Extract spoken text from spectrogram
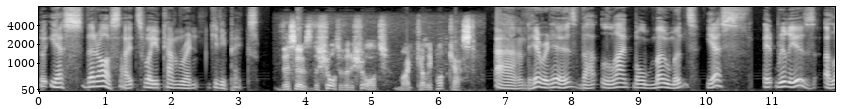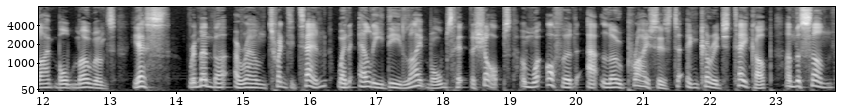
But yes, there are sites where you can rent guinea pigs. This is the Shorter Than Short Mike Kelly podcast. And here it is, that light bulb moment. Yes, it really is a light bulb moment. Yes, Remember around 2010 when LED light bulbs hit the shops and were offered at low prices to encourage take up, and the Sun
